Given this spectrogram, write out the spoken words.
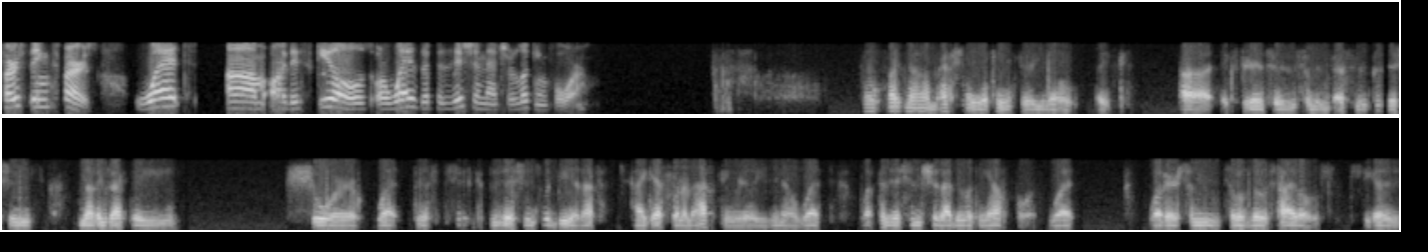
first things first. What um, are the skills or what is the position that you're looking for? Well, right now I'm actually looking for, you know, like uh experience in some investment positions. not exactly sure what the specific positions would be and that's I guess what I'm asking really, you know, what what positions should I be looking out for? What what are some some of those titles? Because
